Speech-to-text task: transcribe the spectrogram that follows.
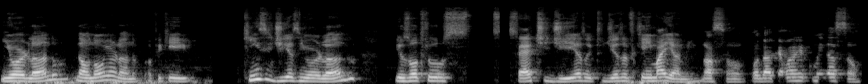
em Orlando, não, não em Orlando, eu fiquei 15 dias em Orlando, e os outros sete dias, oito dias eu fiquei em Miami. Nossa, vou dar até uma recomendação.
